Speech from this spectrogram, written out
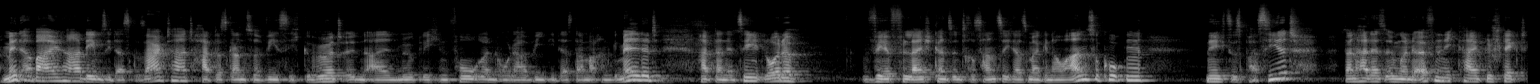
Mitarbeiter, dem sie das gesagt hat, hat das Ganze, wie es sich gehört, in allen möglichen Foren oder wie die das da machen, gemeldet, hat dann erzählt, Leute, wäre vielleicht ganz interessant, sich das mal genauer anzugucken. Nichts ist passiert. Dann hat er es irgendwann in der Öffentlichkeit gesteckt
